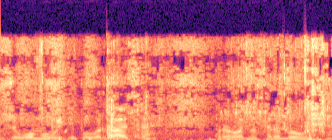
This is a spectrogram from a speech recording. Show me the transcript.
в живому виді повертаються в природне середовище.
